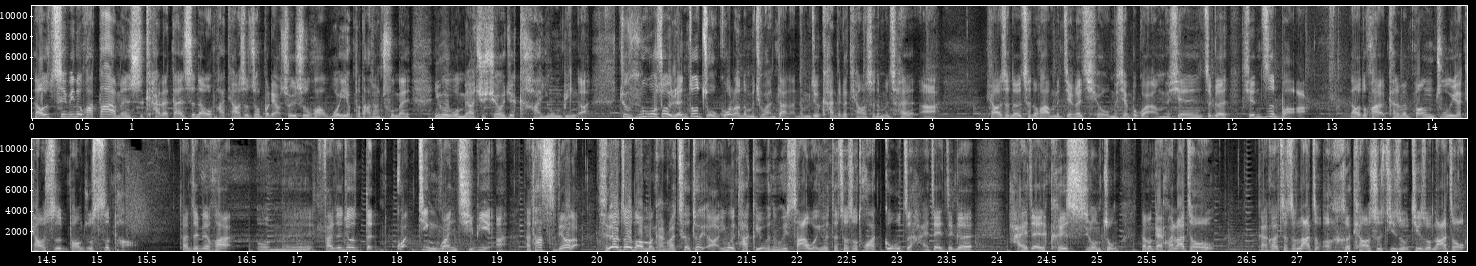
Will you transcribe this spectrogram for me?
然后这边的话，大门是开了，但是呢，我怕调试走不了，所以说的话，我也不打算出门，因为我们要去学会去卡佣兵啊。就如果说人都走过了，那么就完蛋了，那么就看这个调试能不能撑啊。调试能撑的话，我们捡个球，我们先不管，我们先这个先自保啊。然后的话，看他们帮助一下调试，帮助四跑。那这边的话，我们反正就等观静观其变啊。那他死掉了，死掉之后呢，我们赶快撤退啊，因为他有可能会杀我，因为他这时候的话钩子还在这个还在可以使用中。那么赶快拉走，赶快这次拉走啊，和调试技术技术拉走。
